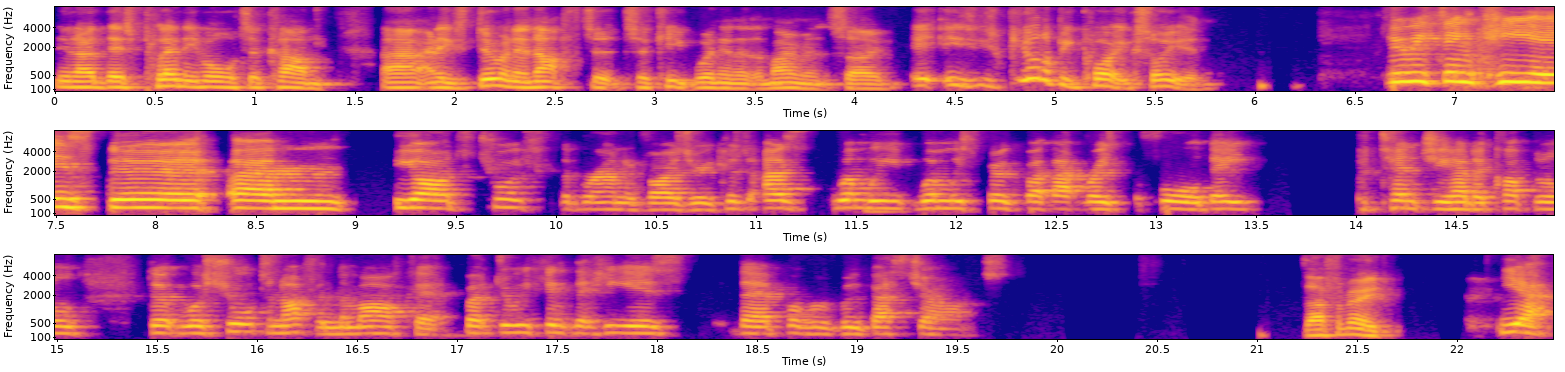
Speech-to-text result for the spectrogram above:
you know, there's plenty more to come, uh, and he's doing enough to, to keep winning at the moment. So it, he's got to be quite exciting. Do we think he is the um, yard's choice for the Brown advisory? Because as when we when we spoke about that race before, they potentially had a couple that were short enough in the market. But do we think that he is their probably best chance? That for me. Yeah.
